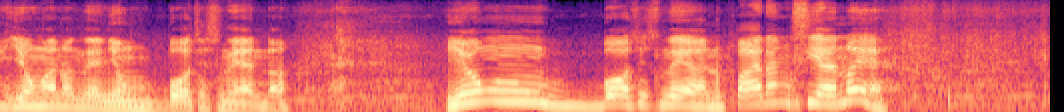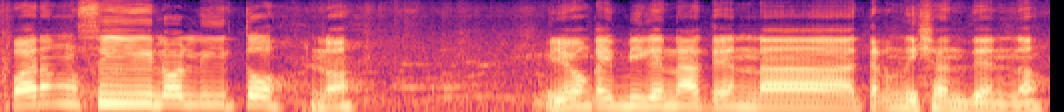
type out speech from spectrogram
yung ano na yun, yung boses na yan, no? Yung boses na yan, parang si ano eh. Parang si Lolito, no? Yung kaibigan natin na technician din, no?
